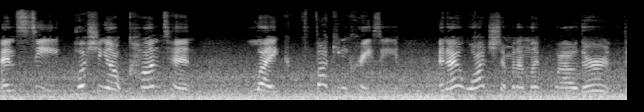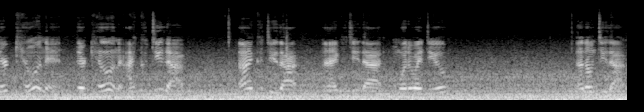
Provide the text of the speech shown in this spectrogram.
and C, pushing out content like fucking crazy. And I watched them and I'm like, wow, they're they're killing it. They're killing it. I could do that. I could do that. I could do that. And what do I do? I don't do that.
